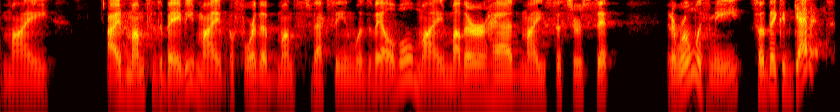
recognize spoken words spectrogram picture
my I had mumps as a baby. My before the mumps vaccine was available, my mother had my sisters sit in a room with me so they could get it.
